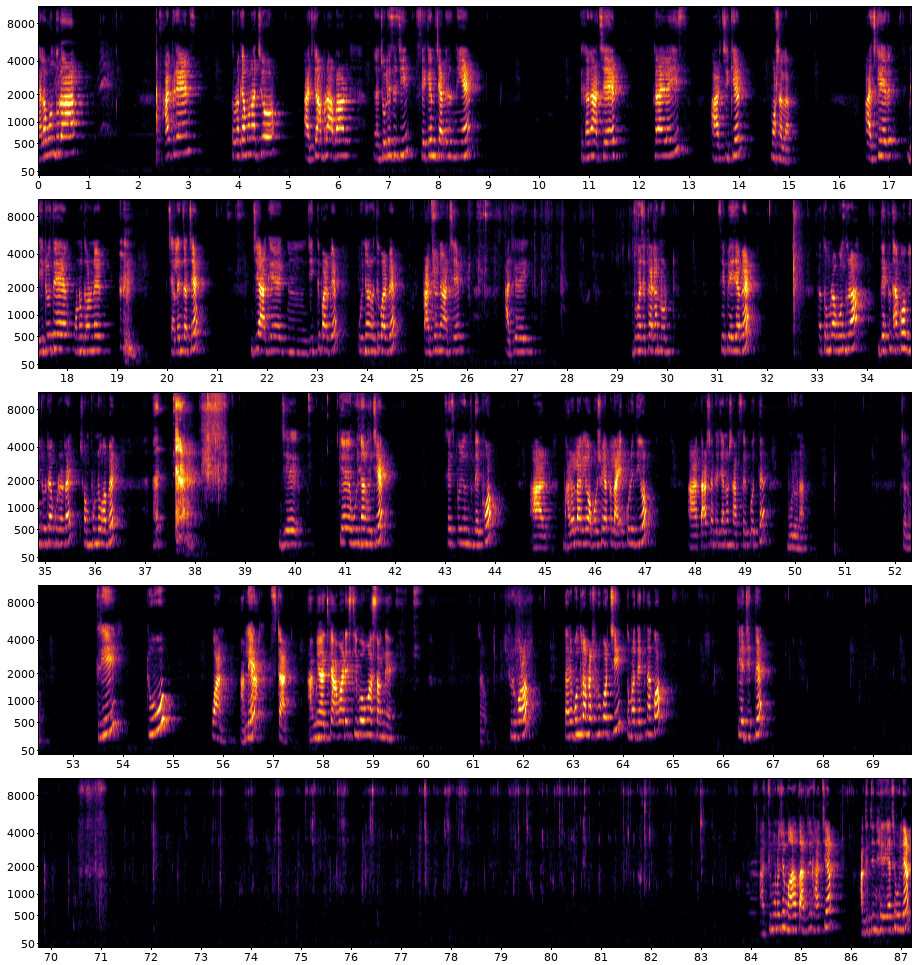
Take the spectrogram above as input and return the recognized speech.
Hello বন্ধুরা। Hi friends তোমরা কেমন আছো? আজকে আমরা আবার চলে এসেছি সেকেন্ড চ্যালেঞ্জ নিয়ে। এখানে আছে ফ্রাইড রাইস আর চিকেন মশলা। আজকের ভিডিওতে অন্য ধরনের চ্যালেঞ্জ আছে। যে আগে জিততে পারবে উইনার হতে পারবে। তার জন্য আছে আজকে এই দু হাজার টাকার নোট সে পেয়ে যাবে। তা তোমরা বন্ধুরা দেখতে থাকো ভিডিওটা পুরোটাই সম্পূর্ণভাবে। যে কে উইনার হয়েছে শেষ পর্যন্ত দেখো। আর ভালো লাগলে অবশ্যই একটা লাইক করে দিও আর তার সাথে যেন সাবস্ক্রাইব করতে ভুলো না। চলো। Three two one let start আমি আজকে আবার এসেছি বৌমার সঙ্গে। চলো, শুরু করো। তাহলে বন্ধুরা, আমরা শুরু করছি। তোমরা দেখতে থাকো কে জিতবে। আজকে মনে হচ্ছে মা তাড়াতাড়ি খাচ্ছে, আগের দিন হেরে গেছে বলে।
